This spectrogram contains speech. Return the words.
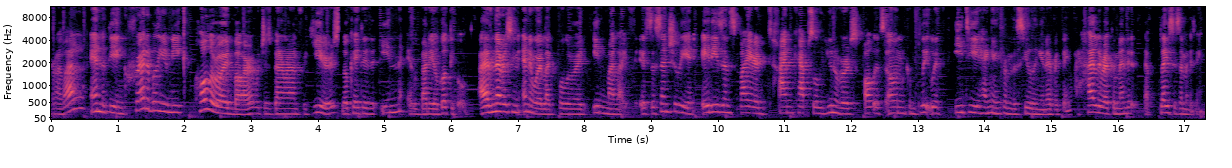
Raval, and the incredibly unique Polaroid bar, which has been around for years, located in El Barrio Gótico. I have never seen anywhere like Polaroid in my life. It's essentially an 80s inspired time capsule universe, all its own, complete with ET hanging from the ceiling and everything. I highly recommend it. That place is amazing.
